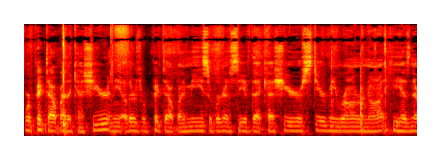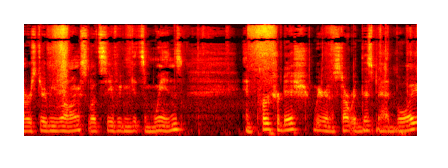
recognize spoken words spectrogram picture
were picked out by the cashier and the others were picked out by me. So we're going to see if that cashier steered me wrong or not. He has never steered me wrong. So let's see if we can get some wins. And per tradish, we're going to start with this bad boy.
